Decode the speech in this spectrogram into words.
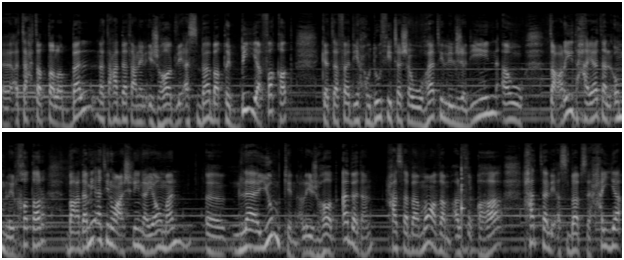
آه، تحت الطلب بل نتحدث عن الإجهاض لأسباب طبية فقط كتفادي حدوث تشوهات للجنين أو تعريض حياة الأم للخطر بعد 120 يوما آه، لا يمكن الإجهاض أبدا حسب معظم الفقهاء حتى لأسباب صحية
